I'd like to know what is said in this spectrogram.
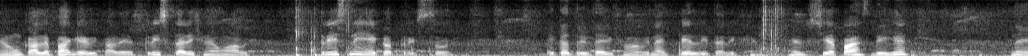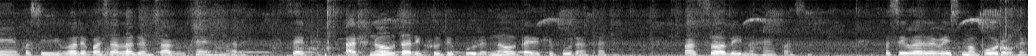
ને હું કાલે ભાગેવી કાલે ત્રીસ તારીખને હું આવી. ત્રીસ નહીં, એકત્રીસ, સોરી. એકત્રીસ તારીખમાં આવી આજ પહેલી તારીખે. હોશિયાર પાંચ દી હે. ને પછી વરે પાછા લગ્ન ચાલુ થાય અમારે. સેટ આઠ, નવ તારીખ સુધી પૂરા, નવ તારીખે પૂરા થાય. પાંચ, છ દીના હે પાછા. પછી વરે વીસમાં પૂરો હે.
